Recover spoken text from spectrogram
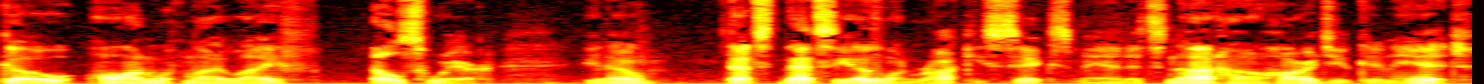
go on with my life elsewhere. You know, that's that's the other one. Rocky Six, man. It's not how hard you can hit;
